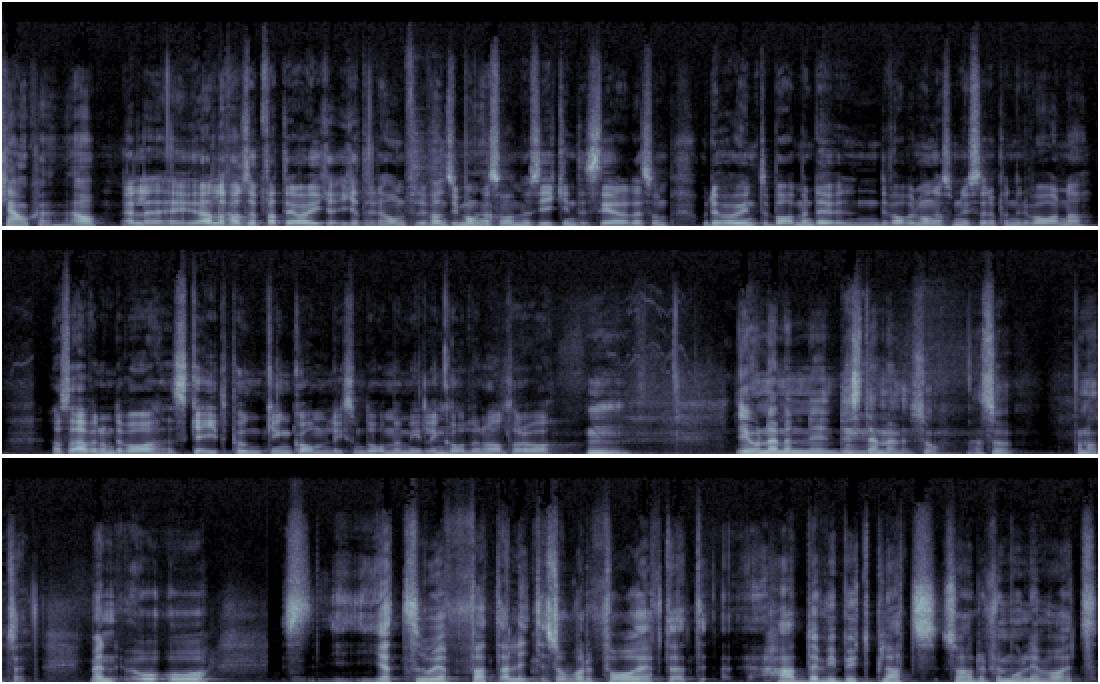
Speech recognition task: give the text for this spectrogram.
Kanske, ja. Eller i alla fall så uppfattar jag i Katrineholm, för det fanns ju många som var musikintresserade. Som, och det var ju inte bara, men det, det var väl många som lyssnade på Nirvana. Alltså även om det var skatepunken kom liksom då med Millencolin och allt vad det var. Mm. Jo, nej, men eh, det stämmer väl så. Alltså på något sätt. Men och, och jag tror jag fattar lite så vad du far efter. Att hade vi bytt plats så hade det förmodligen varit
